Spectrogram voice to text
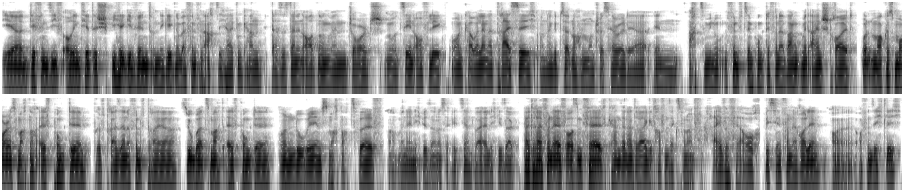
eher defensiv orientiertes Spiel gewinnt und den Gegner bei 85 halten kann. Das ist dann in Ordnung, wenn George nur 10 auflegt und Kawhi Leonard 30 und dann gibt's halt noch einen Montrezl Harrell, der in 18 Minuten 15 Punkte von der Bank mit einstreut und Marcus Morris macht noch 11 Punkte, trifft drei seiner 5 Dreier, Subats macht 11 Punkte und Lou Williams macht noch 12, auch wenn er nicht besonders effizient war, ehrlich gesagt. Bei 3 von 11 aus dem Feld, kann seiner 3 getroffen, 6 von 9 von Reiwürfe auch, bisschen von der Rolle äh, offensichtlich,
